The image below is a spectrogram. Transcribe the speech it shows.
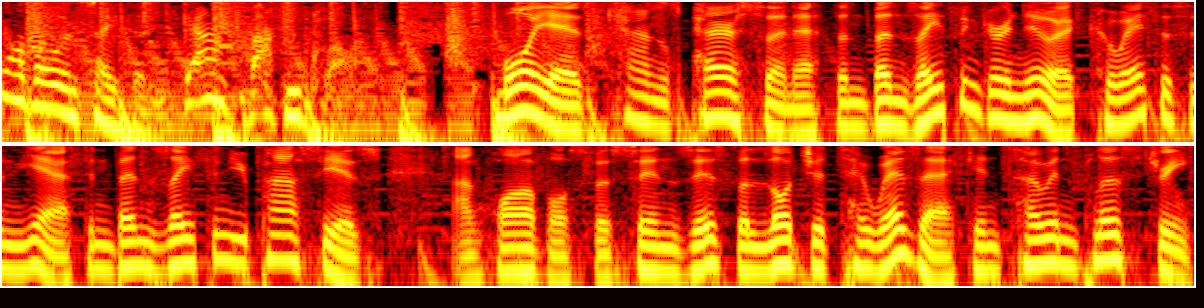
Wavo and Sathan, Gans Matthew Clark. Moyes cans person ethan ben Zathan gernua coethus and yeth ben Zathan upasias, and huavos for sins is the lodger tewezek in toin plustri,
